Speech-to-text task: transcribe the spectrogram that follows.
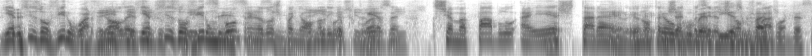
E é preciso ouvir o Guardiola e é preciso ouvir um bom treinador espanhol na Liga Portuguesa que se chama Pablo. É, Eu não tenho é jeito de fazer estes nomes baixos.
